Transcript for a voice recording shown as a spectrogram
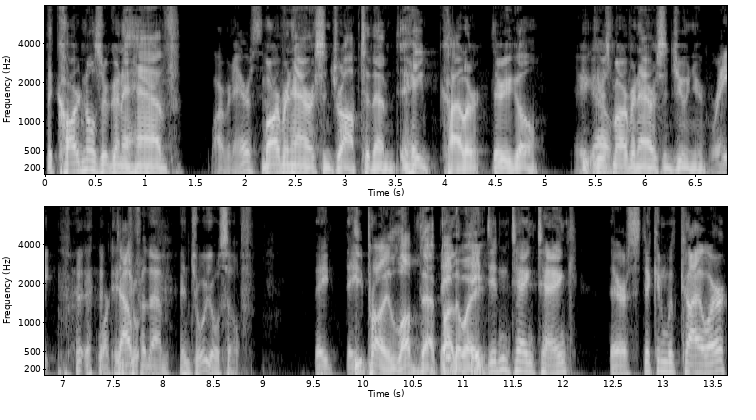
The Cardinals are going to have Marvin Harrison. Marvin Harrison drop to them. Hey, Kyler, there you go. There you Here's go. Marvin Harrison Jr. Great. Worked out for them. Enjoy yourself. They they, He probably loved that, they, by the way. they didn't tank tank. They're sticking with Kyler,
